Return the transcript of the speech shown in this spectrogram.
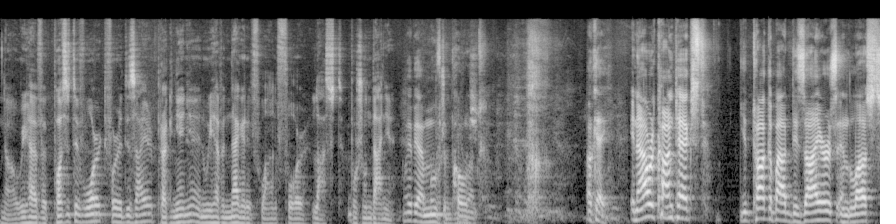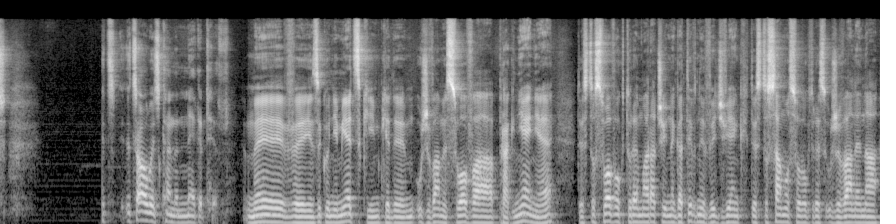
No, we have a positive word for a desire, pragnienie, and we have a negative one for lust, pożądanie. Maybe I moved to Poland. okay, in our context, you talk about desires and lusts, it's, it's always kind of negative. My w języku niemieckim, kiedy używamy słowa pragnienie, to jest to słowo, które ma raczej negatywny wydźwięk. To jest to samo słowo, które jest używane na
